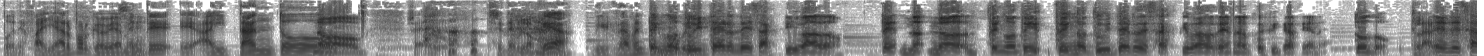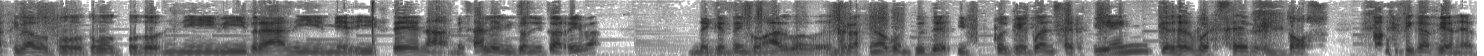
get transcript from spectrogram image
puede fallar porque obviamente eh, hay tanto... No. Eh, se te bloquea directamente. Tengo Twitter desactivado no, no, tengo, tengo Twitter desactivado de notificaciones. Todo. He desactivado todo, todo, todo. Ni vibra, ni me dice nada. Me sale el iconito arriba de que tengo algo relacionado con Twitter y porque pueden ser 100, que puede ser dos notificaciones,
